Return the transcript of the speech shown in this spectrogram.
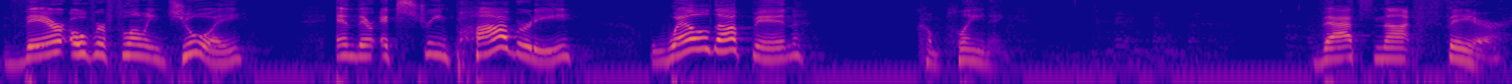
their overflowing joy and their extreme poverty welled up in complaining. That's not fair.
